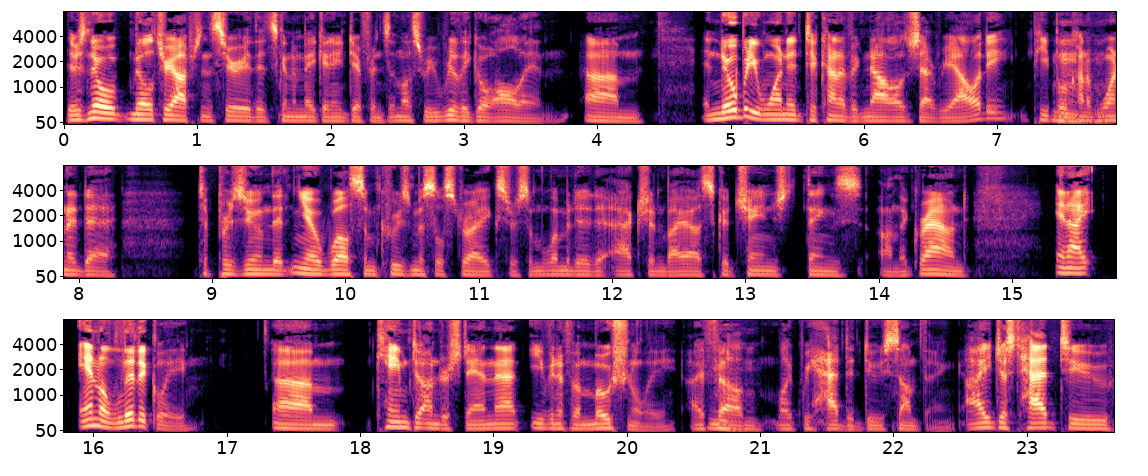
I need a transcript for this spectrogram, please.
there's no military option in Syria that's going to make any difference unless we really go all in. Um, and nobody wanted to kind of acknowledge that reality. People mm-hmm. kind of mm-hmm. wanted to to presume that you know, well, some cruise missile strikes or some limited action by us could change things on the ground. And I analytically um, came to understand that, even if emotionally I felt mm-hmm. like we had to do something. I just had to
